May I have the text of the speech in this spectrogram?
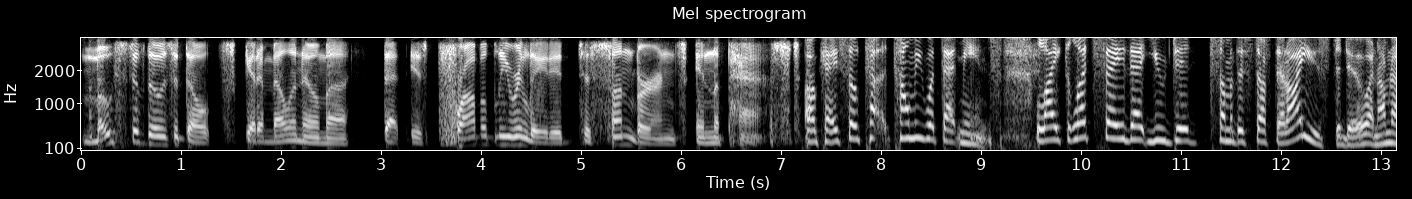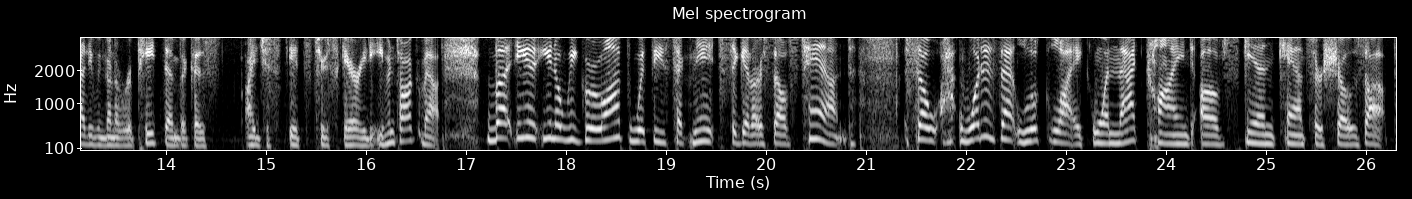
Most of those adults get a melanoma that is probably related to sunburns in the past. Okay, so t- tell me what that means. Like, let's say that you did some of the stuff that I used to do, and I'm not even going to repeat them because I just, it's too scary to even talk about. But, you, you know, we grew up with these techniques to get ourselves tanned. So, what does that look like when that kind of skin cancer shows up?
